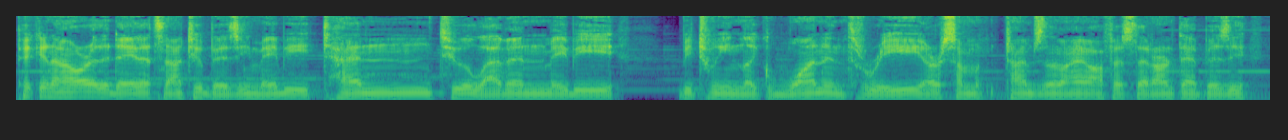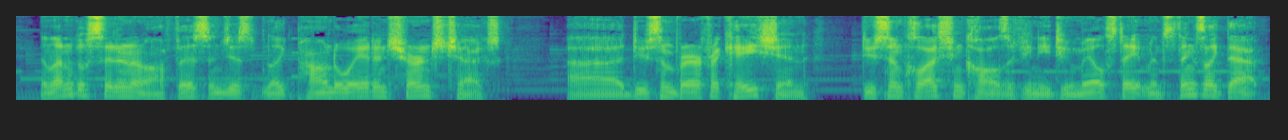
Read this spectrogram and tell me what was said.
Pick an hour of the day that's not too busy, maybe 10 to 11, maybe between like 1 and 3, or sometimes in my office that aren't that busy and let them go sit in an office and just like pound away at insurance checks, uh, do some verification, do some collection calls if you need to, mail statements, things like that.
